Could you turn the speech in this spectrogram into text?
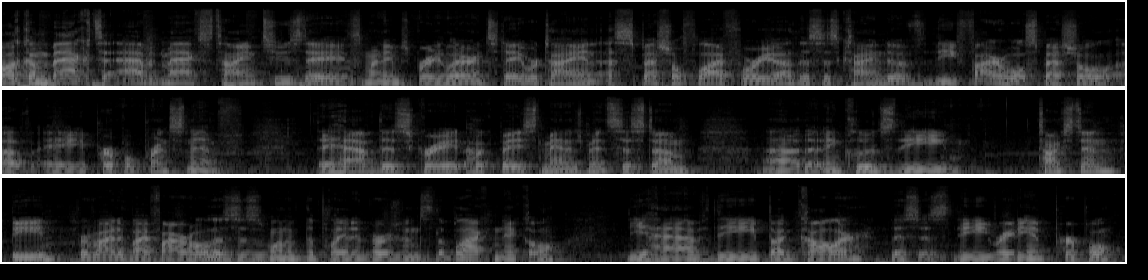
welcome back to AvidMax Tying Tuesdays. My name is Brady Laehr, and today we're tying a special fly for you. This is kind of the firehole special of a purple prince nymph. They have this great hook-based management system uh, that includes the tungsten bead provided by Firehole. This is one of the plated versions, the black nickel. You have the bug collar. This is the radiant purple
